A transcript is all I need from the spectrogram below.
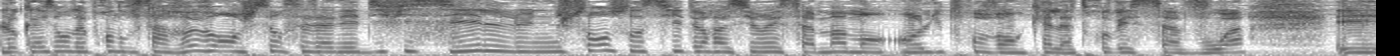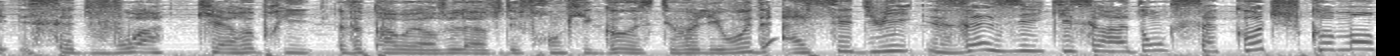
l'occasion de prendre sa revanche sur ces années difficiles, une chance aussi de rassurer sa maman en lui prouvant qu'elle a trouvé sa voix. Et cette voix qui a repris The Power of Love de Frankie Goes to Hollywood a séduit Zazie, qui sera donc sa coach. Comment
